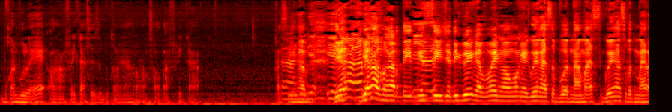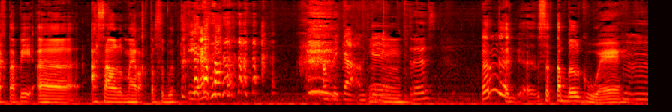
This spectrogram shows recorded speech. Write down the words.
bukan bule orang Afrika sih sebetulnya orang South Africa pasti Ah, nggak dia- iya, dia dia nggak dia ngerti. mengerti ini Iya. sih jadi gue nggak boleh ngomong ya gue nggak sebut nama gue nggak sebut merek tapi eh, asal merek tersebut Iya Afrika oke Mm-mm. Terus enggak setebel gue Mm-mm.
